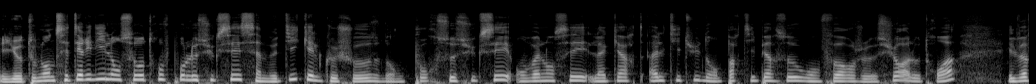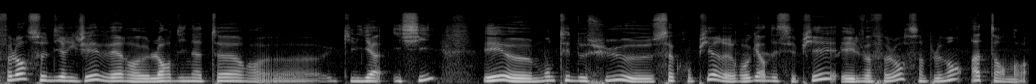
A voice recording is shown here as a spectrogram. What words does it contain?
Et yo tout le monde, c'est Teridil, on se retrouve pour le succès, ça me dit quelque chose. Donc pour ce succès, on va lancer la carte altitude en partie perso ou en forge sur Halo 3. Il va falloir se diriger vers euh, l'ordinateur euh, qu'il y a ici et euh, monter dessus, s'accroupir et regarder ses pieds et il va falloir simplement attendre.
